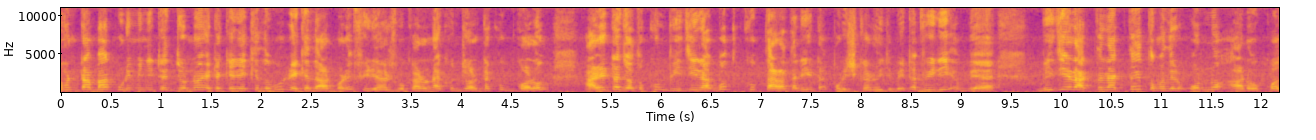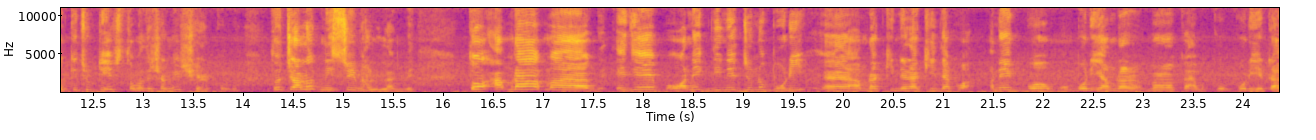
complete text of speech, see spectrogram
ঘণ্টা বা কুড়ি মিনিটের জন্য এটাকে রেখে দেবো। রেখে দেওয়ার পরে ফিরে আসব। কারণ এখন জলটা খুব গরম। আর এটা যতক্ষণ ভিজিয়ে রাখব, খুব তাড়াতাড়ি এটা পরিষ্কার হয়ে যাবে। এটা ভিড়ি ভিজিয়ে রাখতে রাখতে তোমাদের অন্য আরও কিছু টিপস তোমাদের সঙ্গে শেয়ার করব। তো চলো, নিশ্চয়ই ভালো লাগবে। তো আমরা এই যে অনেক দিনের জন্য বড়ি আমরা কিনে রাখি। দেখো, অনেক বড়ি আমরা করি এটা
